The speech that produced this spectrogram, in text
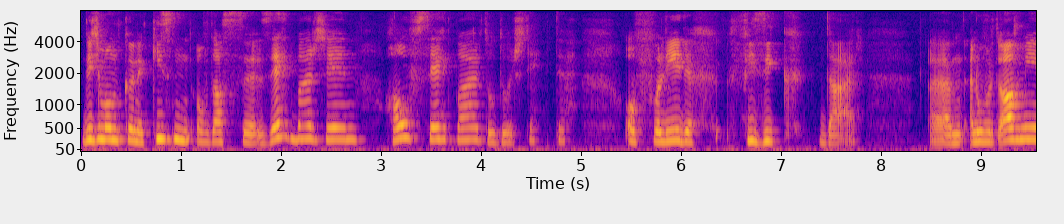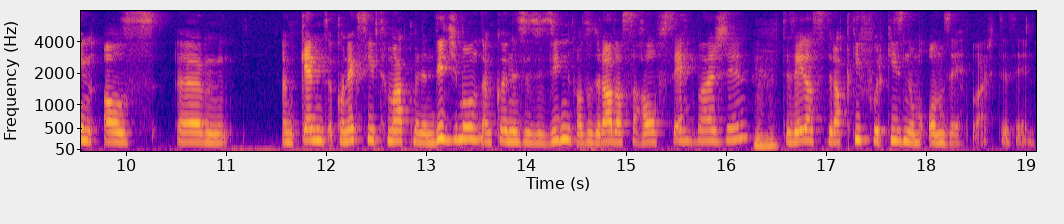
Digimon kunnen kiezen of dat ze zichtbaar zijn, half zichtbaar, zo doorzichtig, of volledig fysiek daar. Ehm, en over het algemeen, als ehm, een kind een connectie heeft gemaakt met een Digimon, dan kunnen ze ze zien van zodra dat ze half zichtbaar zijn. Tenzij dat ze er actief voor kiezen om onzichtbaar te zijn.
